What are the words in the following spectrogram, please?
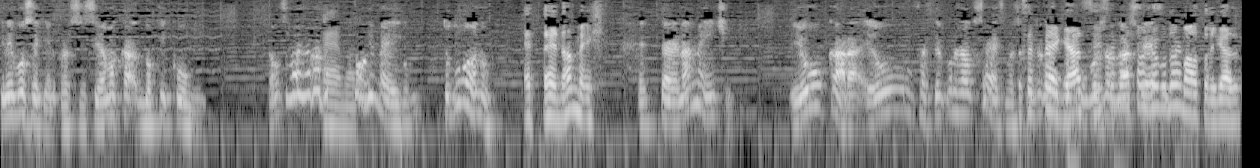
Que nem você, Ken. Você ama Donkey Kong. Então você vai jogar é, Donkey Kong, velho. Todo ano. Eternamente. Eternamente. Eu, cara, eu faz tempo que eu não jogo CS, mas se você pegar assim, você vai achar um jogo normal, tá ligado?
